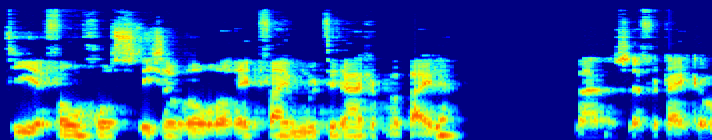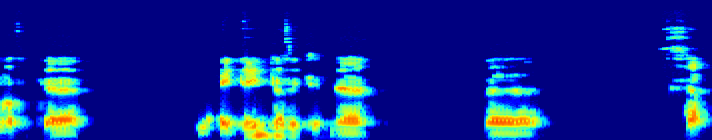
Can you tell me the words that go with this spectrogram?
die eh, vogels die zijn wel wel re- vrij moeilijk te raken met mijn pijlen. Maar eens even kijken wat ik... ik denk dat ik een... eh eh, ja.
